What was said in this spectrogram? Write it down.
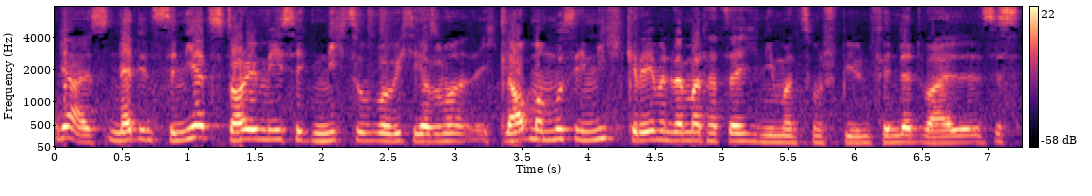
ja, ist nett inszeniert, storymäßig nicht super wichtig. Also man, ich glaube, man muss ihn nicht grämen, wenn man tatsächlich niemand zum Spielen findet, weil es ist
